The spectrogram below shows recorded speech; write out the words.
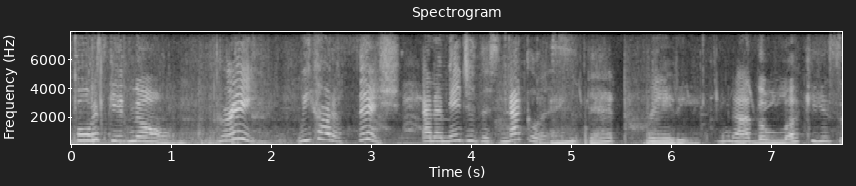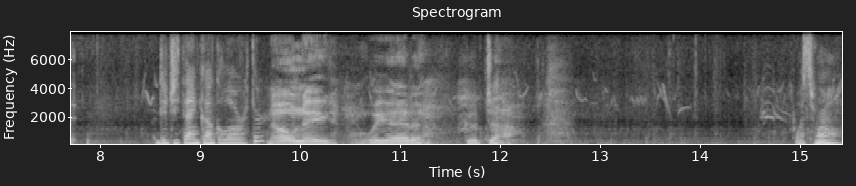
Boys getting on? Great! We caught a fish, and I made you this necklace. Ain't that pretty? Ain't I the luckiest? Did you thank Uncle Arthur? No need. We had a good time. What's wrong?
